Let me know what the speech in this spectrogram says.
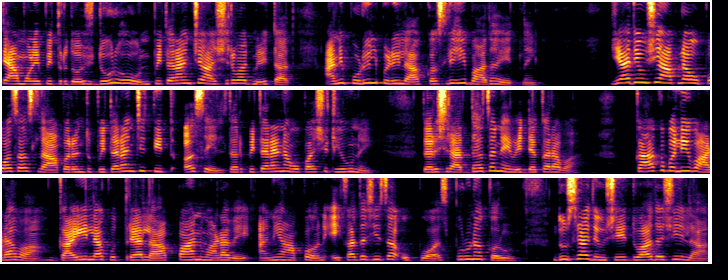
त्यामुळे पितृदोष दूर होऊन पितरांचे आशीर्वाद मिळतात आणि पुढील पिढीला कसलीही बाधा येत नाही. या दिवशी आपला उपवास असला परंतु पितरांची तीत असेल तर पितरांना उपाशी ठेवू नये. तर श्राद्धाचा नैवेद्य करावा. काकबली वाढावा. गाईला कुत्र्याला पान वाढावे आणि आपण एकादशीचा उपवास पूर्ण करून दुसऱ्या दिवशी द्वादशीला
